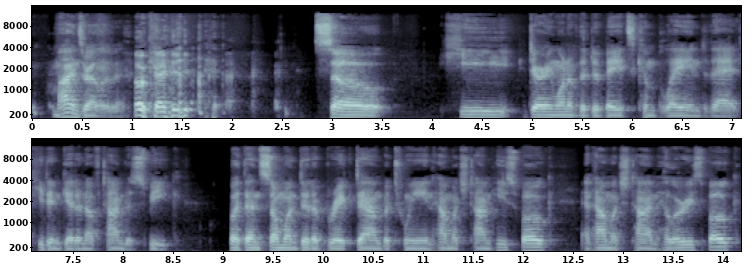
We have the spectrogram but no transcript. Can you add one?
mine's relevant. okay. So he, during one of the debates, complained that he didn't get enough time to speak. But then someone did a breakdown between how much time he spoke and how much time Hillary spoke.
